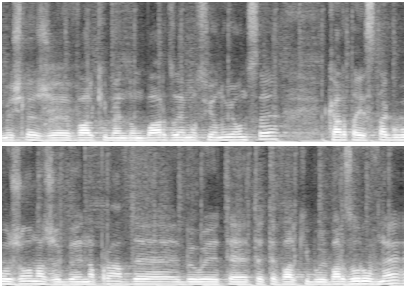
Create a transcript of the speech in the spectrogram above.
Myślę, że walki będą bardzo emocjonujące. Karta jest tak ułożona, żeby naprawdę były te, te, te walki były bardzo równe.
